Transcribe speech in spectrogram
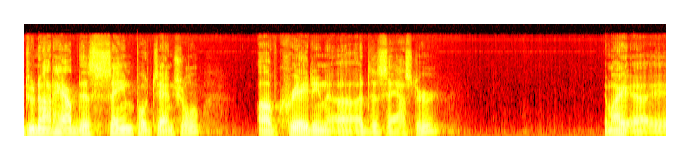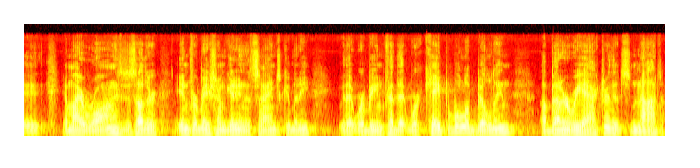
do not have this same potential of creating a, a disaster. Am I, uh, am I wrong? Is this other information I'm getting in the Science Committee that we're being fed that we're capable of building a better reactor that's not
